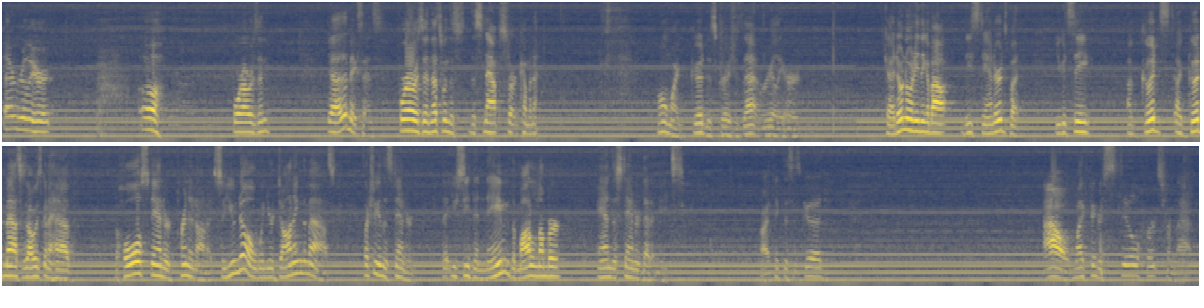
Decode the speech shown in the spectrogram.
that really hurt. Oh, four hours in? Yeah, that makes sense. Four hours in, that's when the, the snaps start coming out. Oh my goodness gracious, that really hurt. Okay, I don't know anything about these standards, but you can see a good, a good mask is always going to have the whole standard printed on it. So you know when you're donning the mask, it's actually in the standard, that you see the name, the model number, and the standard that it meets. I think this is good. Ow, my finger still hurts from that.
